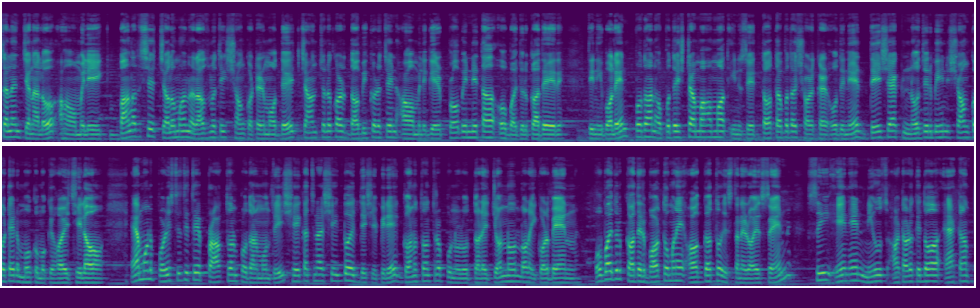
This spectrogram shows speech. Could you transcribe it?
চ্যালেঞ্জ জানালো আওয়ামী লীগ। বাংলাদেশের চলমান রাজনৈতিক সংকটের মধ্যে চাঞ্চল্যকর দাবি করেছেন আওয়ামী লীগের প্রবীণ নেতা ওবায়দুল কাদের। তিনি বলেন, প্রধান উপদেষ্টা মোহাম্মদ ইউনুসের তত্ত্বাবধায়ক সরকারের অধীনে দেশ এক নজিরবিহীন সংকটের মুখোমুখি হয়েছিল। এমন পরিস্থিতিতে প্রাক্তন প্রধানমন্ত্রী শেখ হাসিনা শীঘ্রই দেশে ফিরে গণতন্ত্র পুনরুদ্ধারের জন্য লড়াই করবেন। ওবায়দুল কাদের বর্তমানে অজ্ঞাত স্থানে রয়েছেন। সিএনএন নিউজ আঠারোকে দেওয়া একান্ত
